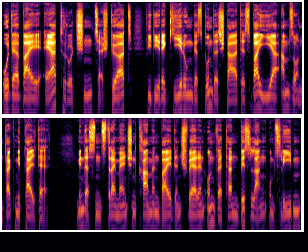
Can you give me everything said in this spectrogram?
oder bei Erdrutschen zerstört, wie die Regierung des Bundesstaates Bahia am Sonntag mitteilte. Mindestens drei Menschen kamen bei den schweren Unwettern bislang ums Leben,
